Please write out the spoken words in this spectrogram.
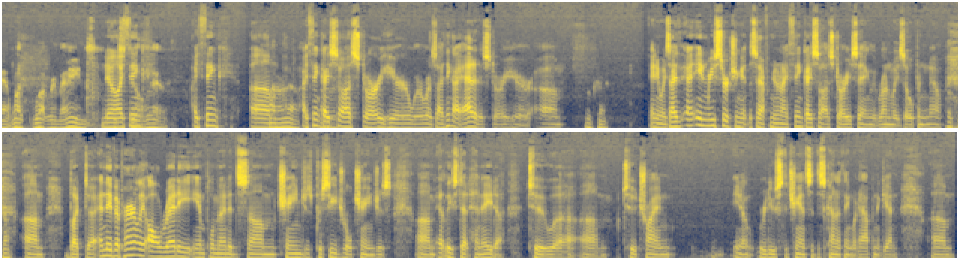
and what what remains No, is I still think- there. I think. I Um, know. I think I I saw a story here. Where was I? I think I added a story here. Um, Okay. anyways, I, in researching it this afternoon, I think I saw a story saying the runway's open now. Okay. Um, but uh, and they've apparently already implemented some changes, procedural changes, um, at least at Haneda, to uh, um, to try and you know reduce the chance that this kind of thing would happen again. Um,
